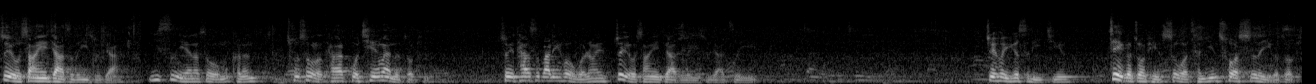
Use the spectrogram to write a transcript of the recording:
最有商业价值的艺术家，一四年的时候我们可能出售了他过千万的作品，所以他是八零后我认为最有商业价值的艺术家之一。最后一个是李菁，这个作品是我曾经错失的一个作品。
